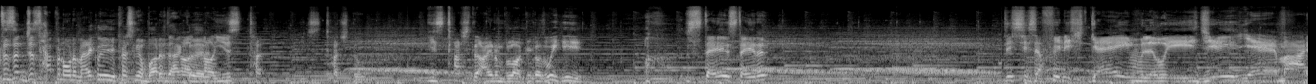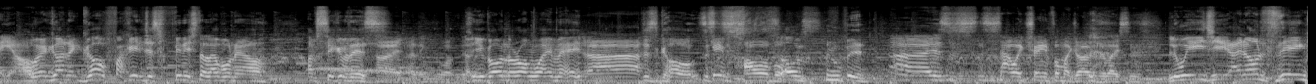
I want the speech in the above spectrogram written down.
Does it just happen automatically? Or you're pressing a button to Oh, activate no, it? you just touch. You just touch the. You just touch the item block. It goes wee. Stay, stay in it. This is a finished game, Luigi. Yeah, Mario. We're gonna go fucking just finish the level now. I'm sick of this. Alright, I think we want this. You're going the wrong way, mate. Ah, Just go. This game's horrible. So stupid. ah, this is this is how I train for my driver's license. Luigi, I don't think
